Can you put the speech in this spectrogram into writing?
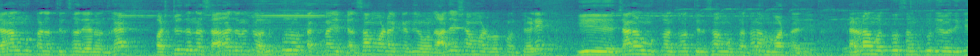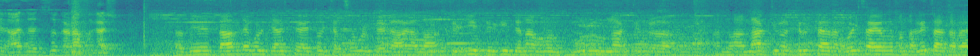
ಚಾನಲ್ ಮುಖಾಂತರ ತಿಳಿಸೋದೇನು ಅಂದರೆ ಫಸ್ಟ್ ಇದನ್ನು ಸಾರ್ವಜನಿಕ ಅನುಕೂಲ ತಕ್ಕನಾಗಿ ಕೆಲಸ ಮಾಡೋಕ್ಕೆ ಒಂದು ಆದೇಶ ಮಾಡಬೇಕು ಅಂತೇಳಿ ಈ ಚಾನಲ್ ಮುಖಾಂತರ ತಿಳಿಸೋ ಮುಖಾಂತರ ನಾವು ಮಾಡ್ತಾ ಇದ್ದೀವಿ ಕನ್ನಡ ಮತ್ತು ಸಂಸ್ಕೃತಿ ವೇದಿಕೆ ರಾಜ್ಯಾಧ್ಯಕ್ಷ ಕನ್ನಡ ಪ್ರಕಾಶ್. ಅದೇ ದಾಂಧ್ಯಗಳು ಜಾಸ್ತಿ ಆಯಿತು, ಕೆಲಸಗಳು ಬೇಗ ಆಗಲ್ಲ. ತಿರುಗಿ ತಿರುಗಿ ಜನ ಒಂದು ಮೂರು ನಾಲ್ಕು ತಿಂಗಳು ನಾಲ್ಕು ತಿಂಗಳು ತಿರುಗ್ತಾ ಇದ್ದಾರೆ. ವಯಸ್ಸಾಗಿರೋ ಬಂದು ಅಳಿತಾ ಇದ್ದಾರೆ.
